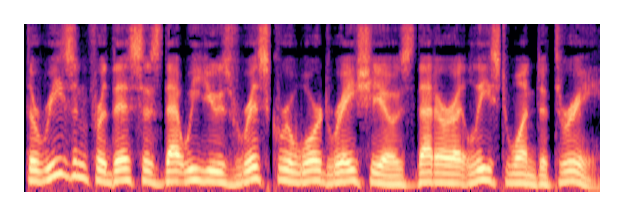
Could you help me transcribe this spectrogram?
The reason for this is that we use risk-reward ratios that are at least 1 to 3.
